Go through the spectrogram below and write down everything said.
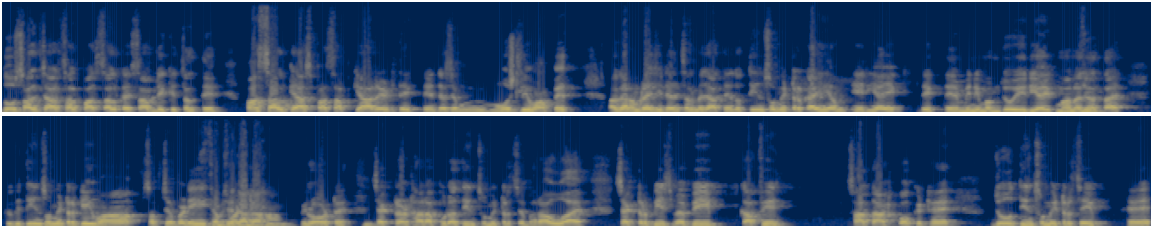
दो साल चार साल पाँच साल का हिसाब लेके चलते हैं। पाँच साल के आसपास आप क्या रेट देखते हैं? जैसे मोस्टली वहाँ पे अगर हम रेजिडेंशियल में जाते हैं तो 300 मीटर का ही हम एरिया एक देखते हैं मिनिमम जो एरिया एक माना जाता है। क्योंकि 300 मीटर के ही वहाँ सबसे बड़ी सबसे ज़्यादा हाँ। प्लॉट है। सेक्टर 18 पूरा 300 मीटर से भरा हुआ है। सेक्टर 20 में भी काफ़ी सात आठ पॉकेट है। जो 300 मीटर से है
